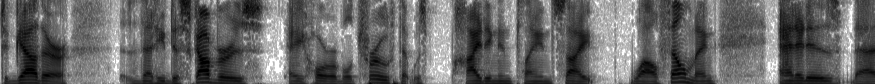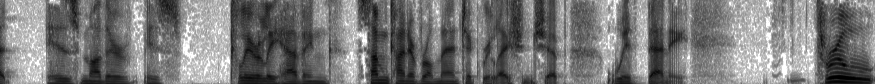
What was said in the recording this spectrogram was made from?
together that he discovers a horrible truth that was hiding in plain sight while filming, and it is that his mother is clearly having some kind of romantic relationship with Benny. Through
